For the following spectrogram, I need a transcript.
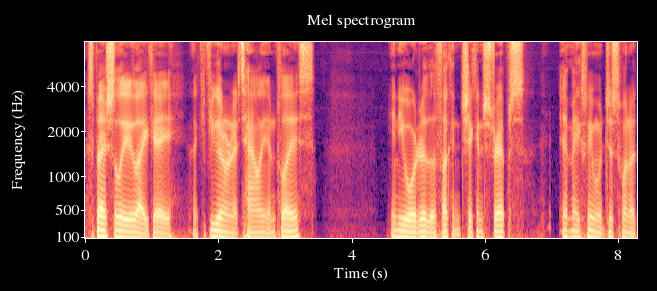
especially like a like if you go to an Italian place and you order the fucking chicken strips, it makes me just want to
